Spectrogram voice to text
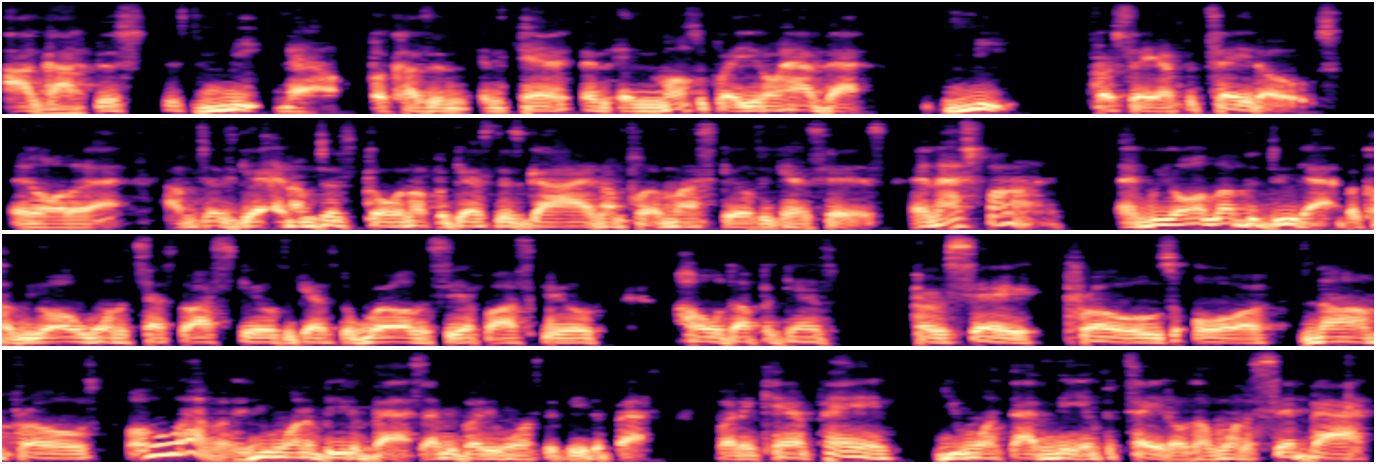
I got this this meat now because in in, can, in in multiplayer you don't have that meat per se and potatoes and all of that. I'm just getting I'm just going up against this guy and I'm putting my skills against his, and that's fine. And we all love to do that because we all want to test our skills against the world and see if our skills hold up against per se pros or non-pros or whoever. You want to be the best. Everybody wants to be the best. But in campaign, you want that meat and potatoes. I want to sit back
